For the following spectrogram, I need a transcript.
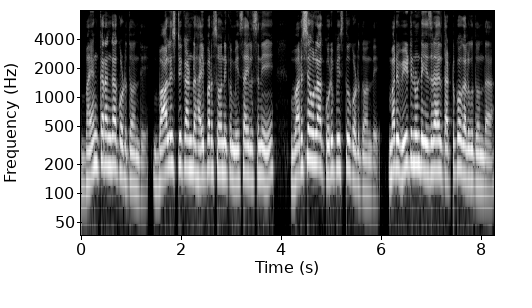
భయంకరంగా కొడుతోంది. బాలిస్టిక్ అండ్ హైపర్సోనిక్ మిసైల్స్ని వర్షంలా కురిపిస్తూ కొడుతోంది. మరి వీటి నుండి ఇజ్రాయెల్ తట్టుకోగలుగుతుందా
